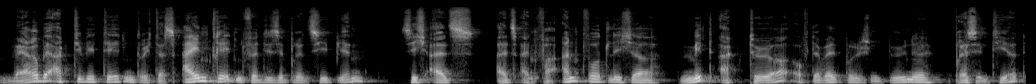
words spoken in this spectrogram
Werbeaktivitäten, durch das Eintreten für diese Prinzipien, sich als als ein verantwortlicher Mitakteur auf der weltpolitischen Bühne präsentiert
